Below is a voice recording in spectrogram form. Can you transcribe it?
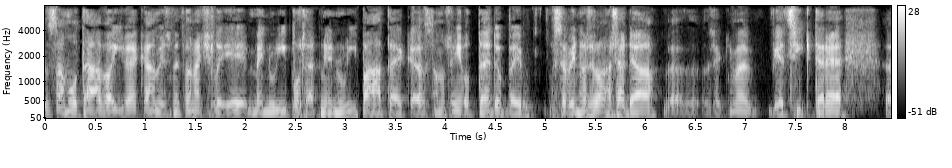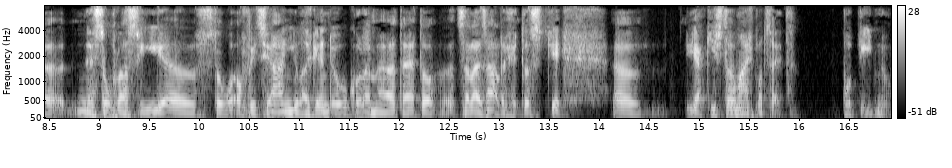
zamotávají VK, my jsme to načli i minulý pořad, minulý pátek. Samozřejmě od té doby se vynořila řada, řekněme, věcí, které nesouhlasí s tou oficiální legendou kolem eh, této celé záležitosti. Eh, jaký z toho máš pocit po týdnu?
